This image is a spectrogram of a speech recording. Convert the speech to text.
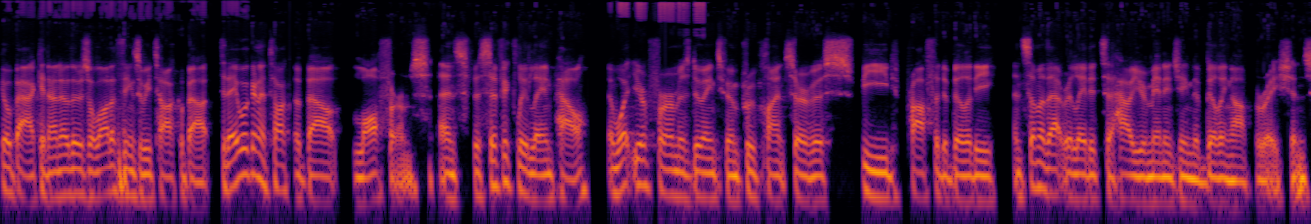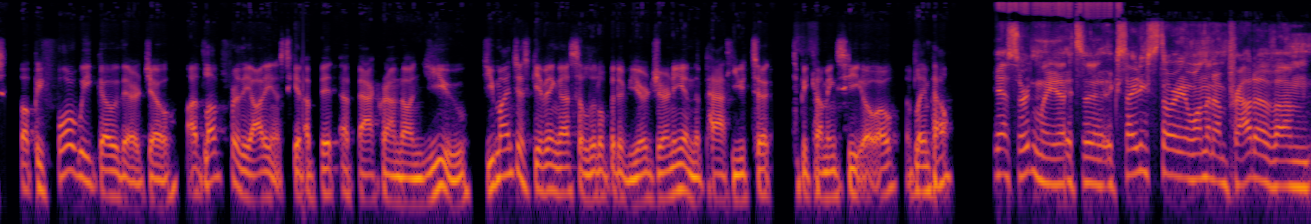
go back, and I know there's a lot of things that we talk about. Today, we're going to talk about law firms and specifically Lane Powell and what your firm is doing to improve client service, speed, profitability, and some of that related to how you're managing the billing operations. But before we go there, Joe, I'd love for the audience to get a bit of background on you. Do you mind just giving us a little bit of your journey and the path you took to becoming COO of Powell? Yeah, certainly. It's an exciting story and one that I'm proud of. Um,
